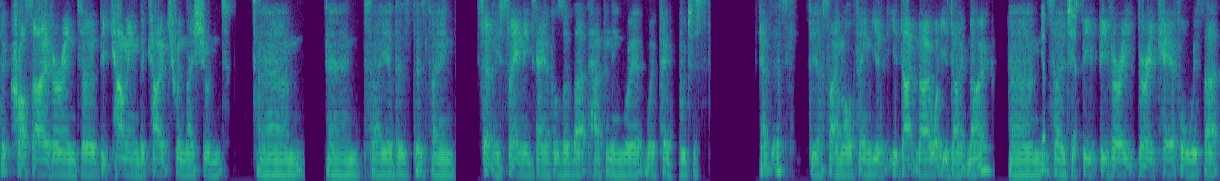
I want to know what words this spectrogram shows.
that cross over into becoming the coach when they shouldn't. Um, and so yeah, there's there's been certainly seen examples of that happening where where people just it's the same old thing. You, you don't know what you don't know. Um, yep. So just be, be very, very careful with that.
